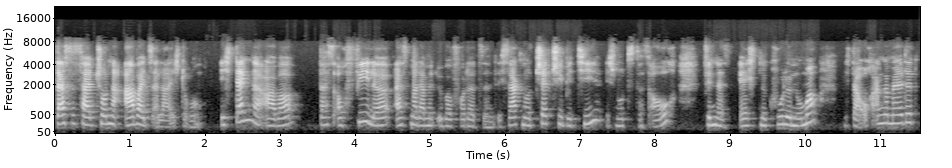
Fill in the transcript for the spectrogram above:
das ist halt schon eine Arbeitserleichterung. Ich denke aber, dass auch viele erstmal damit überfordert sind. Ich sage nur ChatGPT, ich nutze das auch, finde das echt eine coole Nummer, mich da auch angemeldet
